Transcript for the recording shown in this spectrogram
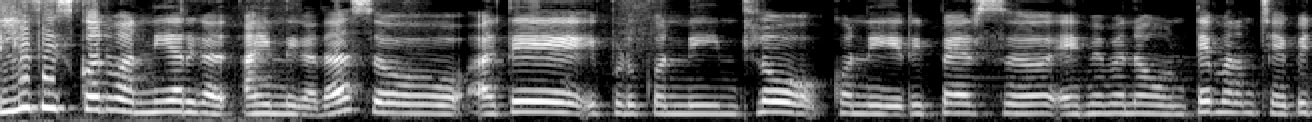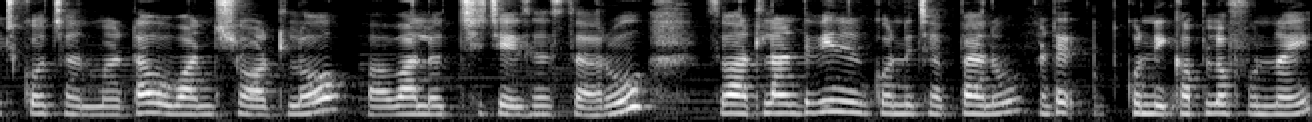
ఇల్లు తీసుకొని వన్ ఇయర్ అయింది కదా సో అయితే ఇప్పుడు కొన్ని ఇంట్లో కొన్ని రిపేర్స్ ఏమేమైనా ఉంటే మనం చేపించుకోవచ్చు అనమాట వన్ షాట్లో వాళ్ళు వచ్చి చేసేస్తారు సో అట్లాంటివి నేను కొన్ని చెప్పాను అంటే కొన్ని కపుల్ ఆఫ్ ఉన్నాయి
